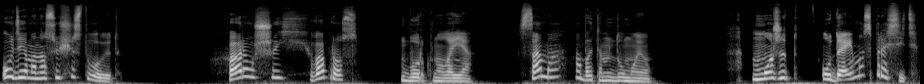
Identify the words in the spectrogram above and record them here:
у демона существует? Хороший вопрос, буркнула я. Сама об этом думаю. Может, у Дайма спросить?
